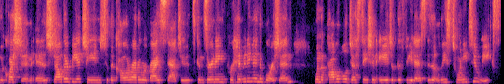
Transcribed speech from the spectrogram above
the question is, shall there be a change to the Colorado revised statutes concerning prohibiting an abortion when the probable gestation age of the fetus is at least 22 weeks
